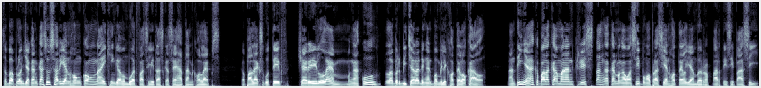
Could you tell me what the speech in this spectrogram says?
Sebab lonjakan kasus harian Hong Kong naik hingga membuat fasilitas kesehatan kolaps. Kepala Eksekutif Cherry Lam mengaku telah berbicara dengan pemilik hotel lokal. Nantinya, Kepala Keamanan Chris Tang akan mengawasi pengoperasian hotel yang berpartisipasi.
